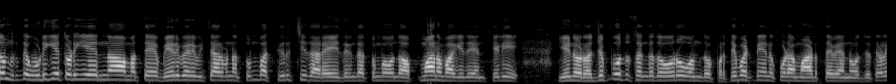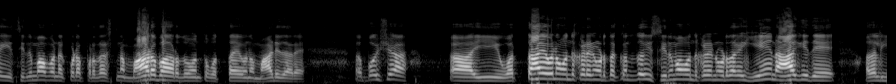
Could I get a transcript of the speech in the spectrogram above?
ಸಂಸ್ಕೃತಿ ಉಡುಗೆ ತೊಡುಗೆಯನ್ನು ಮತ್ತು ಬೇರೆ ಬೇರೆ ವಿಚಾರವನ್ನು ತುಂಬ ತಿರುಚಿದ್ದಾರೆ. ಇದರಿಂದ ತುಂಬ ಒಂದು ಅಪಮಾನವಾಗಿದೆ ಅಂತೇಳಿ ಏನು ರಜಪೂತ ಸಂಘದವರು ಒಂದು ಪ್ರತಿಭಟನೆಯನ್ನು ಕೂಡ ಮಾಡ್ತೇವೆ ಅನ್ನೋ ಜೊತೆಗೆ ಈ ಸಿನಿಮಾವನ್ನು ಕೂಡ ಪ್ರದರ್ಶನ ಮಾಡಬಾರದು ಅಂತ ಒತ್ತಾಯವನ್ನು ಮಾಡಿದ್ದಾರೆ. ಬಹುಶಃ ಈ ಒತ್ತಾಯವನ್ನು ಒಂದು ಕಡೆ ನೋಡ್ತಕ್ಕಂಥದ್ದು, ಈ ಸಿನಿಮಾ ಒಂದು ಕಡೆ ನೋಡಿದಾಗ ಏನಾಗಿದೆ? ಅದರಲ್ಲಿ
